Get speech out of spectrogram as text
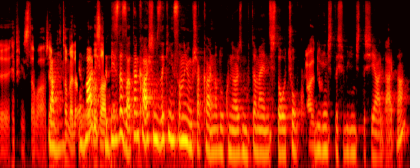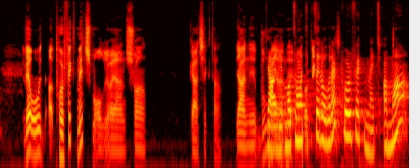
Eee, hepimizde var. Ya Ya, muhtemelen e, var da işte. zaten Biz de zaten karşımızdaki insanın yumuşak karnına dokunuyoruz muhtemelen işte o çok Aynen. bilinç dışı, bilinç dışı yerlerden. Ve o a perfect match mi oluyor yani şu an gerçekten? Yani bu mu Yani yani perfect matematiksel match? olarak perfect match ama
